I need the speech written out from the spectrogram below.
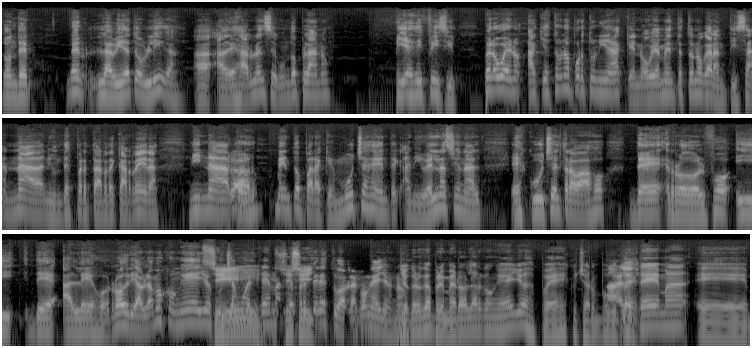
donde, bueno, la vida te obliga a, a dejarlo en segundo plano y es difícil. Pero bueno, aquí está una oportunidad que no, obviamente esto no garantiza nada, ni un despertar de carrera, ni nada, pero es un momento para que mucha gente a nivel nacional escuche el trabajo de Rodolfo y de Alejo. Rodri, hablamos con ellos, escuchamos el tema. ¿Qué prefieres tú? Hablar con ellos, ¿no? Yo creo que primero hablar con ellos, después escuchar un poquito el tema. Eh,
